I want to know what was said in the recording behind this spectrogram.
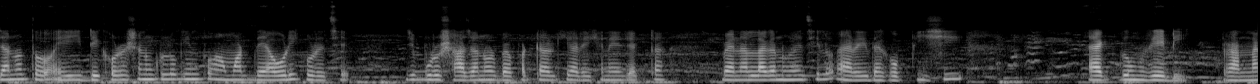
জানো তো এই ডেকোরেশনগুলো কিন্তু আমার দেওয়ারই করেছে। যে পুরো সাজানোর ব্যাপারটা আর কি। আর এখানে যে একটা ব্যানার লাগানো হয়েছিল আর এই দেখো পিসি একদম রেডি রান্না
